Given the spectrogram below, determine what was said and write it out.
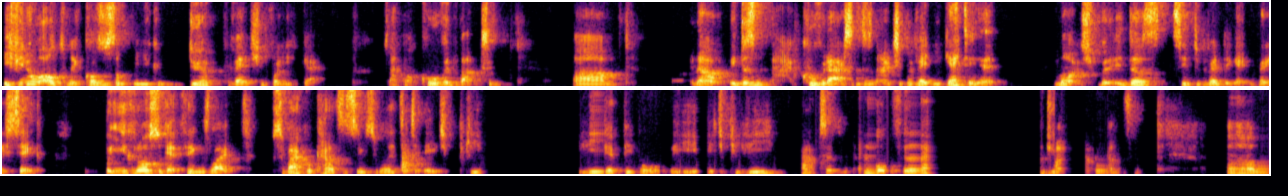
If you know what ultimately causes something, you can do a prevention for what you get. For example, a COVID vaccine. Um, now, it doesn't, COVID vaccine doesn't actually prevent you getting it much, but it does seem to prevent it getting very sick. But you can also get things like cervical cancer seems related to HPV, give people the HPV vaccine, and hopefully that cancer. Um,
